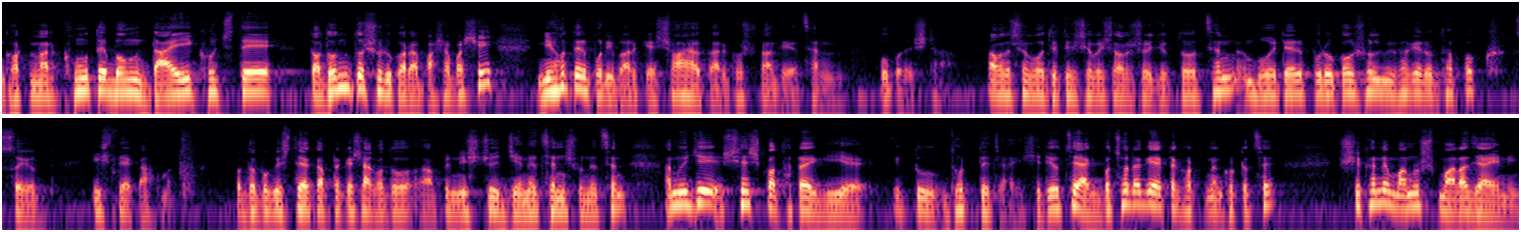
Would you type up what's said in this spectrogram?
ঘটনার খুঁত এবং দায়ী খুঁজতে তদন্ত শুরু করার পাশাপাশি নিহতের পরিবারকে সহায়তার ঘোষণা দিয়েছেন উপদেষ্টা। আমাদের সঙ্গে অতিথি হিসেবে সরাসরি যুক্ত হচ্ছেন বুয়েটের পুরকৌশল বিভাগের অধ্যাপক সৈয়দ ইশতিয়াক আহমদ। অধ্যাপক ইশতিয়াক, আপনাকে স্বাগত। আপনি নিশ্চয়ই জেনেছেন, শুনেছেন। আমি ওই যে শেষ কথাটায় গিয়ে একটু ধরতে চাই, সেটি হচ্ছে এক বছর আগে একটা ঘটনা ঘটেছে, সেখানে মানুষ মারা যায়নি।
